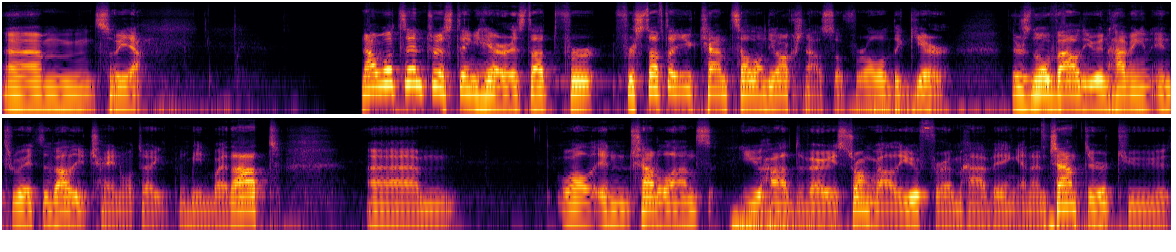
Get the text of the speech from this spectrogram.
Um, so yeah. Now, what's interesting here is that for for stuff that you can't sell on the auction house, so for all of the gear, there's no value in having an integrated value chain. What do I mean by that? Um, well, in Shadowlands, you had very strong value from having an enchanter to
